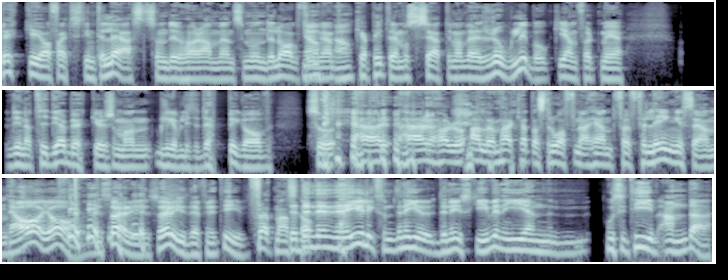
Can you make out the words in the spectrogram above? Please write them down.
böcker jag faktiskt inte läst som du har använt som underlag för ja, dina ja. kapitel. Jag måste säga att det var en väldigt rolig bok jämfört med dina tidigare böcker som man blev lite deppig av. Så här, här har alla de här katastroferna hänt för för länge sedan. Ja, ja, så är det ju, så är det ju definitivt. För att man ska... den, den, den, är ju liksom, den, är ju, den är ju skriven i en positiv anda.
